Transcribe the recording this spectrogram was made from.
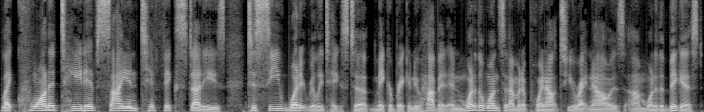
like quantitative scientific studies to see what it really takes to make or break a new habit. And one of the ones that I'm going to point out to you right now is um, one of the biggest,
